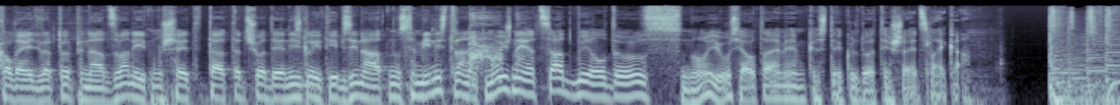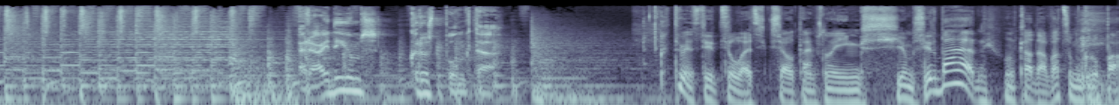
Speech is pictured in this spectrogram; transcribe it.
kolēģi var turpināt zvanīt. Mums šeit tātad šodien izglītības zinātnes ministra Anita Mužnieca atbild uz nu, jūsu jautājumiem, kas tiek uzdot tieši šeit laikā. Raidījums Krustpunktā. Tur viens ir cilvēcisks jautājums no Ingas. Jums ir bērni un kādā vecuma grupā?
